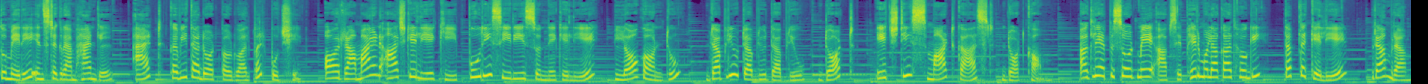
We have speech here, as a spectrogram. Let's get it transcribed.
तो मेरे Instagram handle at Kavita dot Paudwal पर पूछिए। और रामायण आज के लिए की पूरी सीरीज़ सुनने के लिए लॉग ऑन टू www.htsmartcast.com अगले एपिसोड में आपसे फिर मुलाकात होगी। तब तक के लिए Ram Ram.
